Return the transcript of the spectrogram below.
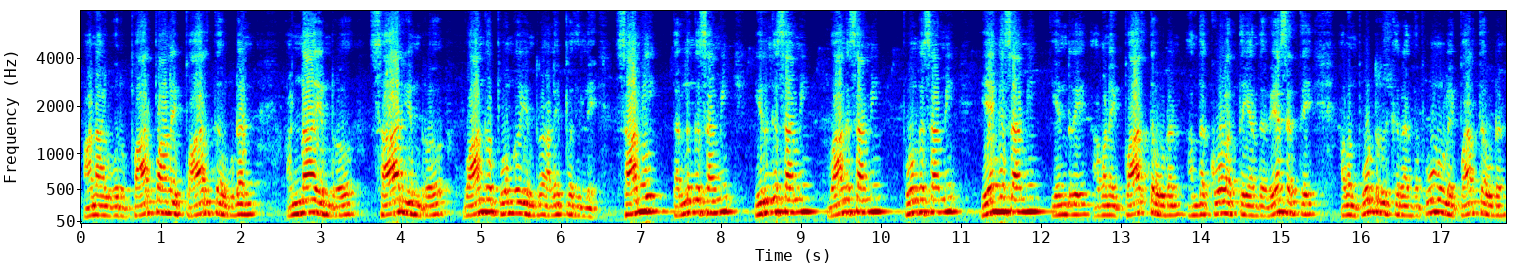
ஆனால் ஒரு பார்ப்பானை பார்த்தவுடன் அண்ணா என்றோ சார் என்றோ வாங்க போங்க என்றோ அழைப்பதில்லை. சாமி தள்ளுங்க சாமி இருங்க சாமி வாங்க சாமி போங்க சாமி ஏங்க சாமி? என்று அவனை பார்த்தவுடன் அந்த கோலத்தை அந்த வேஷத்தை அவன் போட்டிருக்கிற அந்த பூநூலை பார்த்தவுடன்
